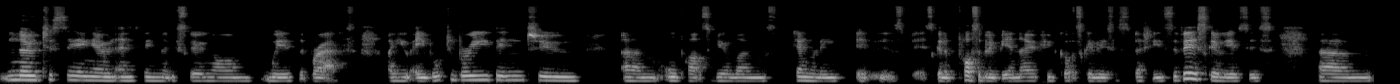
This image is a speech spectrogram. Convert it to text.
noticing anything that's going on with the breath. Are you able to breathe into um, all parts of your lungs. Generally, it is it's going to possibly be a no if you've got scoliosis, especially severe scoliosis. Um,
